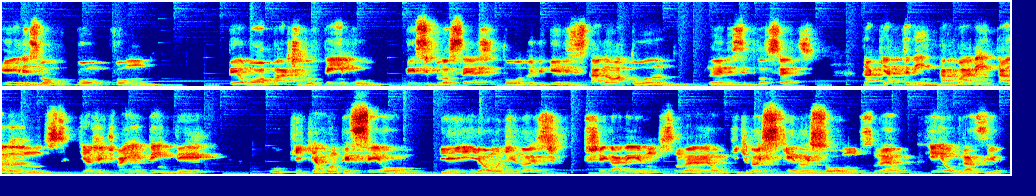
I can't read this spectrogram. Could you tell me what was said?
eles vão, vão, vão ter a maior parte do tempo desse processo todo, eles estarão atuando né, nesse processo daqui a 30, 40 anos que a gente vai entender o que, que aconteceu e, e aonde nós chegaremos, né? O que, que nós, quem nós somos, né? Quem é o Brasil?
